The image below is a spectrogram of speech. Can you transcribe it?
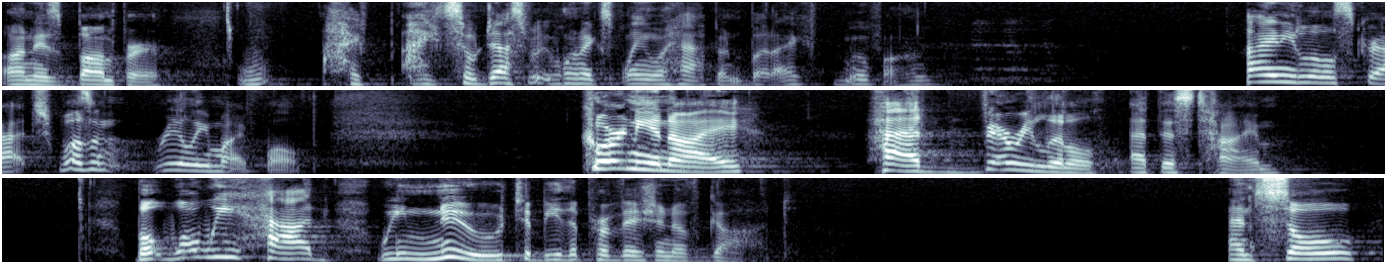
on his bumper. I, I so desperately want to explain what happened, but I move on. Tiny little scratch. Wasn't really my fault. Courtney and I had very little at this time, but what we had, we knew to be the provision of God. And so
